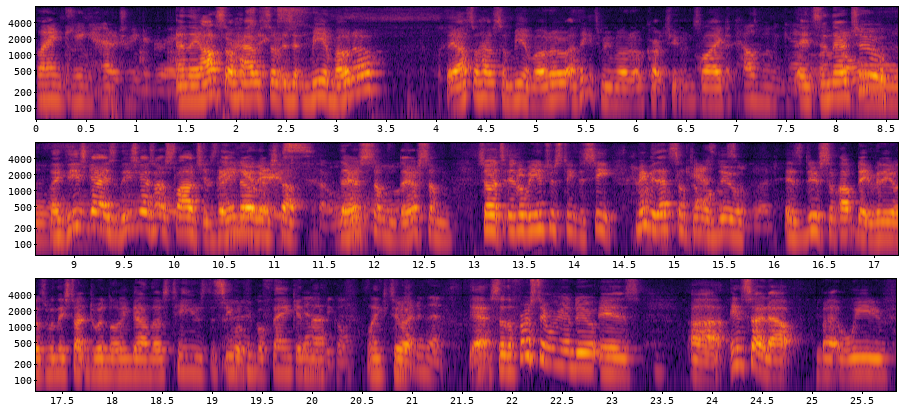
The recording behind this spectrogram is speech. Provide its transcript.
Lion King, How to Train Your Dragon. and they also Hero have some. Is it Miyamoto? They also have some Miyamoto. I think it's Miyamoto cartoons. Like Howl's Moving Castle? It's in there too. Like these guys, these guys aren't slouches. They know their stuff. There's some, there's some. So it's it'll be interesting to see. Maybe that's something we'll do. Is do some update videos when they start dwindling down those teams to see what people think and Yeah, uh, link to it. Yeah. So the first thing we're gonna do is uh, Inside Out, but we've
